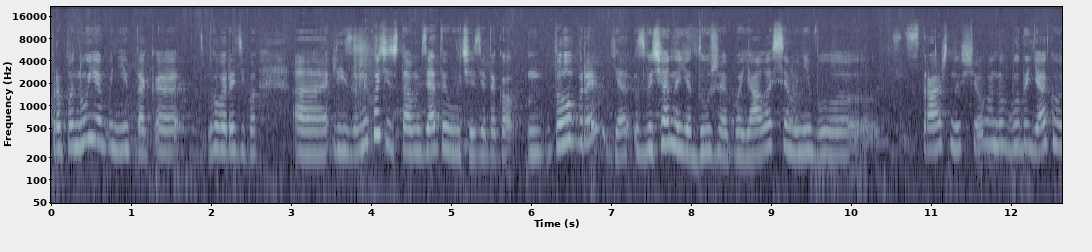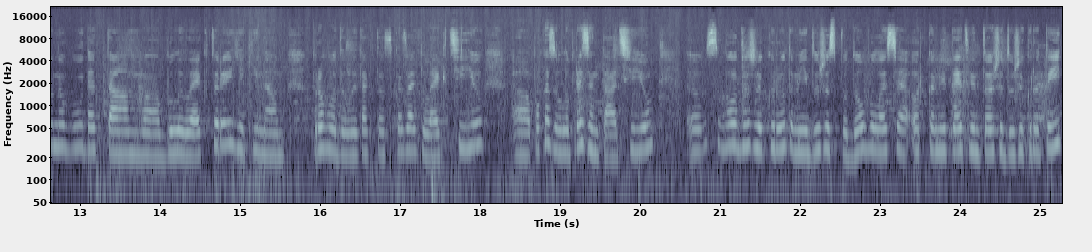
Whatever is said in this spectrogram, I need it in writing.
пропонує мені так, е, говорить, типу, «Е, Ліза, не хочеш там взяти участь? Я така, добре. Я, звичайно, я дуже боялася, мені було страшно, що воно буде, як воно буде. Там е, були лектори, які нам проводили, так то сказати, лекцію, е, показували презентацію. Все було дуже круто, мені дуже сподобалося. Оргкомітет він теж дуже крутий.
